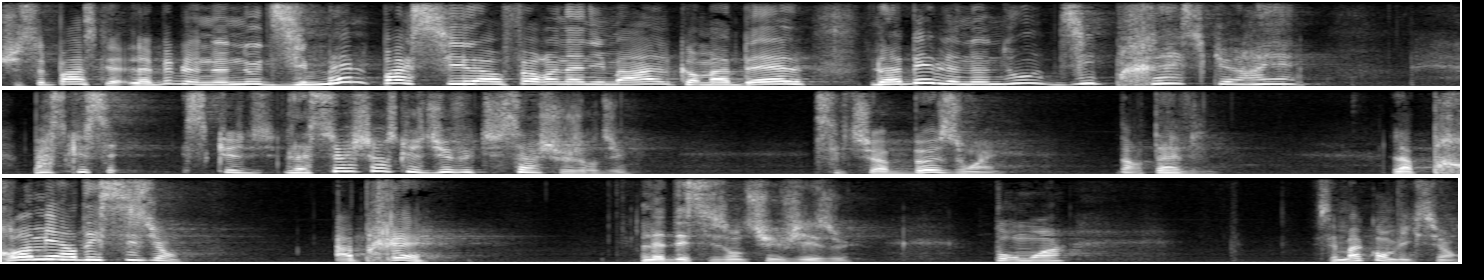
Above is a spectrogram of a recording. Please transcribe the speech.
Je ne sais pas, que la Bible ne nous dit même pas s'il a offert un animal comme Abel. La Bible ne nous dit presque rien. Parce que, que la seule chose que Dieu veut que tu saches aujourd'hui, c'est que tu as besoin dans ta vie, la première décision après la décision de suivre Jésus, pour moi, c'est ma conviction,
